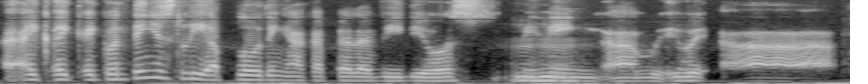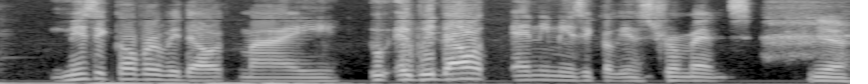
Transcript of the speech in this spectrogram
I, I, I continuously uploading a cappella videos, Mhm. meaning uh, wi- wi- uh, music cover without my uh, without any musical instruments. yeah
